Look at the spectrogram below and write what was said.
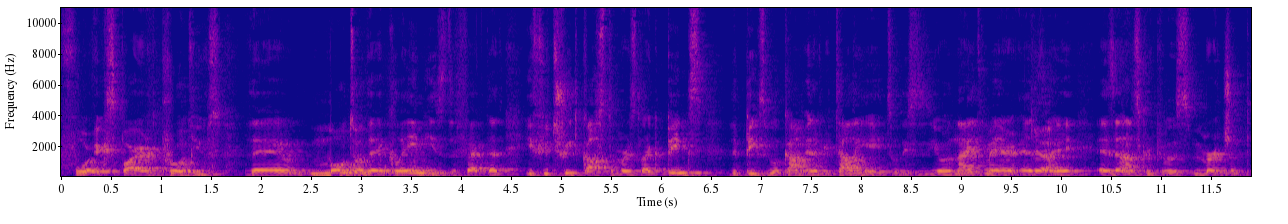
for expired produce. Their motto, their claim is the fact that if you treat customers like pigs, the pigs will come and retaliate. So this is your nightmare as, Yeah. a, as an unscrupulous merchant.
